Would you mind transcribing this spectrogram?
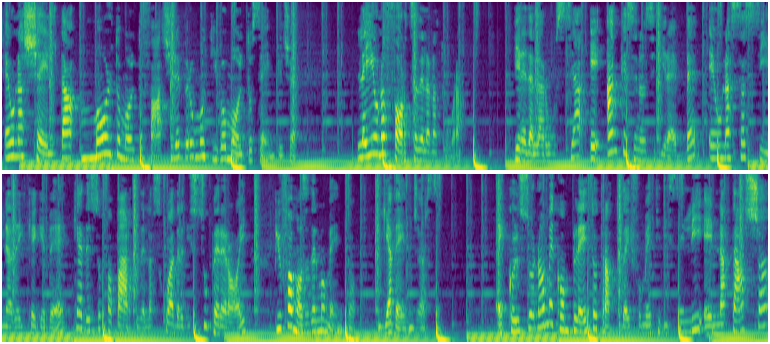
è una scelta molto molto facile per un motivo molto semplice lei è una forza della natura. Viene dalla Russia e, anche se non si direbbe, è un'assassina del KGB che adesso fa parte della squadra di supereroi più famosa del momento, gli Avengers. Ecco il suo nome completo tratto dai fumetti di Stan Lee è Natasha,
